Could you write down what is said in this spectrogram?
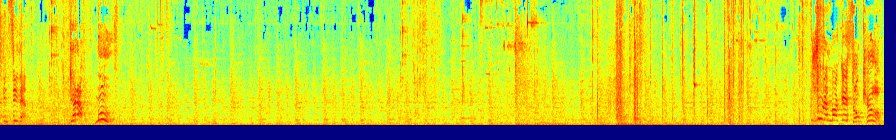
I can see them! Get up! Move! Shoot him, Marcus! Don't kill him!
